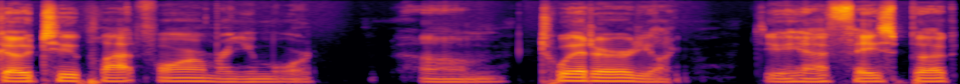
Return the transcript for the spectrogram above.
go-to platform? Are you more um, Twitter? Do you like? Do you have Facebook?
